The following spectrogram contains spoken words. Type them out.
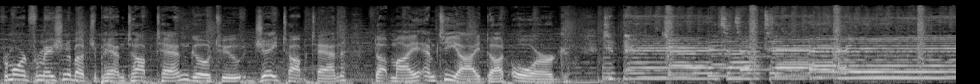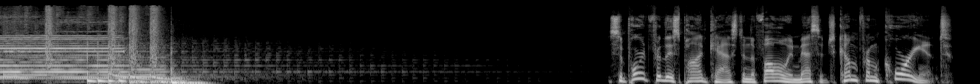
For more information about Japan Top 10, go to jtop10.mymti.org. Japan Top 10. Support for this podcast and the following message come from Corient.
